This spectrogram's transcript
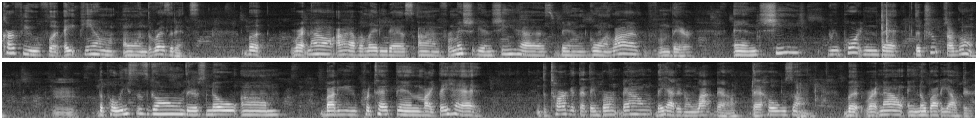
curfew for 8 p.m. on the residents. But right now I have a lady that's um, from Michigan. She has been going live from there, and she reporting that the troops are gone. The police is gone. There's no um, body protecting. Like they had the target that they burnt down, they had it on lockdown, that whole zone. But right now, ain't nobody out there.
